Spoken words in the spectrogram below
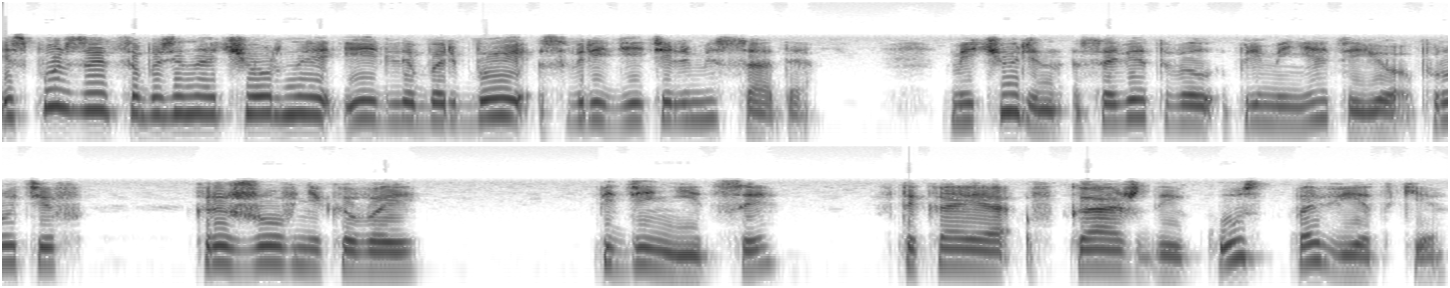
Используется бузина черная и для борьбы с вредителями сада. Мичурин советовал применять ее против крыжовниковой педеницы, втыкая в каждый куст по ветке,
